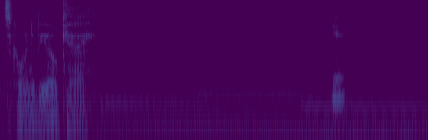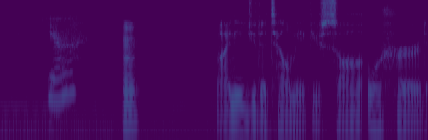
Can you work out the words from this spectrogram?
It's going to be okay. You, Yeah? Hmm? I need you to tell me if you saw or heard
